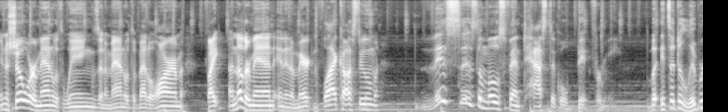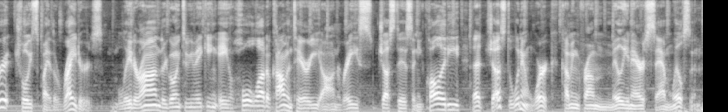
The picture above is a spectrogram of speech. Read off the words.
In a show where a man with wings and a man with a metal arm fight another man in an American flag costume, this is the most fantastical bit for me but it's a deliberate choice by the writers. Later on, they're going to be making a whole lot of commentary on race, justice, and equality that just wouldn't work coming from millionaire Sam Wilson.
